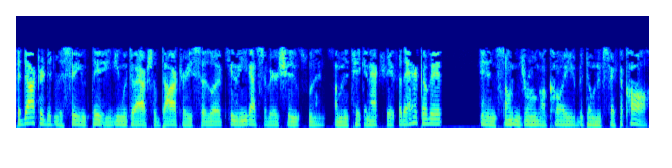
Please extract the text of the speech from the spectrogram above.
the doctor did the same thing. He went to an actual doctor. He said, look, you know, you got severe shin splints. I'm going to take an x-ray for the heck of it. And something's wrong. I'll call you, but don't expect a call.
